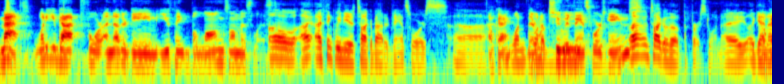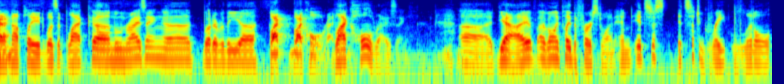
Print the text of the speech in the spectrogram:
Matt, what do you got for another game you think belongs on this list? Oh, I, I think we need to talk about Advance Wars. Uh, okay, one there one were of two the- Advance Wars games. I'm talking about the first one. I again, I have not played. Was it Black uh, Moon Rising? Uh, whatever the uh, Black Black Hole, right? Black Hole Rising. Uh, yeah, I've I've only played the first one, and it's just it's such a great little.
